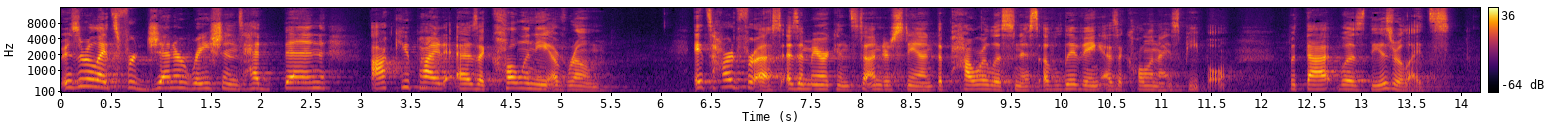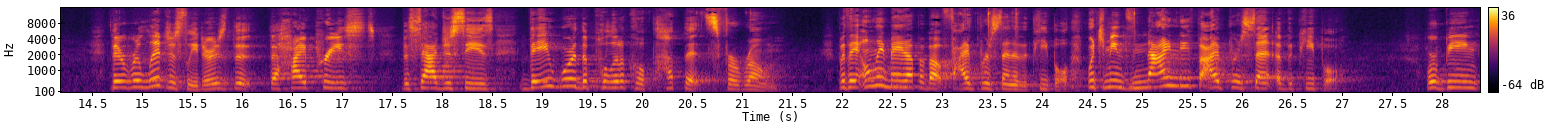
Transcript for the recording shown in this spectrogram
Israelites for generations had been occupied as a colony of Rome. It's hard for us as Americans to understand the powerlessness of living as a colonized people, but that was the Israelites. Their religious leaders, the, the high priest, the Sadducees, they were the political puppets for Rome but they only made up about 5% of the people, which means 95% of the people were being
